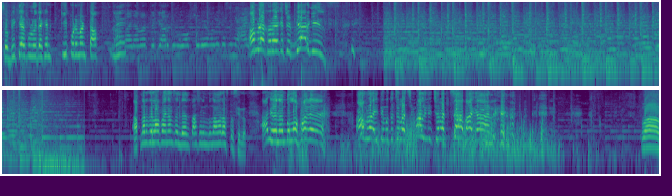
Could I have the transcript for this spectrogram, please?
সো বি কেয়ারফুল ওই দেখেন কি পরিমাণ টাফলি আমরা এখন হয়ে গেছি বিয়ার গিলস আপনারা যে লাফায় নামছেন দেন পাশে কিন্তু নামার রাস্তা ছিল। আমি আমিও নামবো লাফায়। আমরা ইতিমধ্যে চলে আসছি মালিনী ছড়া চা বাগান। ওয়াও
